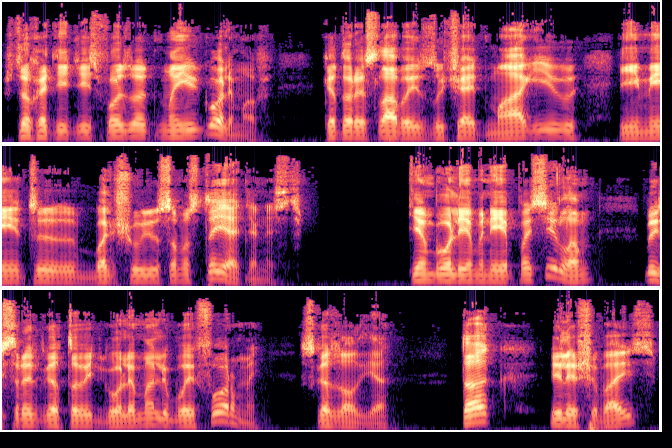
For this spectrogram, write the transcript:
что хотите использовать моих големов, которые слабо изучают магию и имеют э, большую самостоятельность. Тем более мне по силам быстро изготовить голема любой формы, — сказал я. — Так или ошибаюсь?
